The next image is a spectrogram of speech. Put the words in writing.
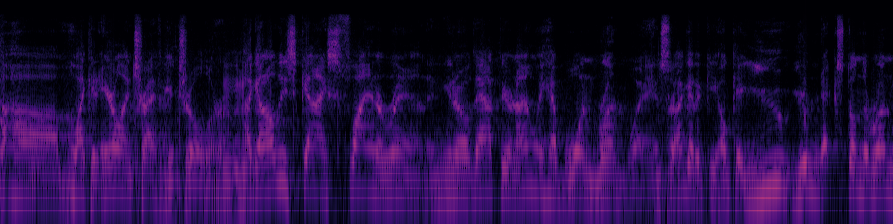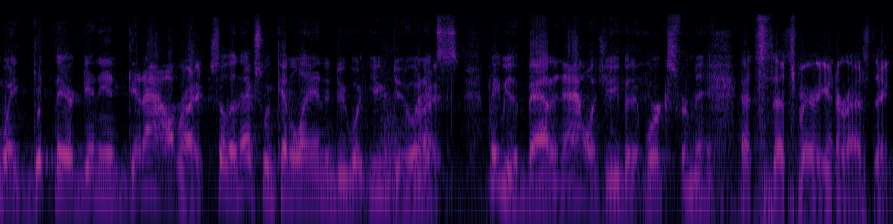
um, like an airline traffic controller. Mm-hmm. I got all these guys flying around, and you know, they're out there, and I only have one runway, and so I got to keep. Okay, you you're next on the runway. Get there, get in, get out. Right. So the next one can land and do what you do, and Right. it's maybe the bad analogy, but it works for me. That's that's very interesting.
